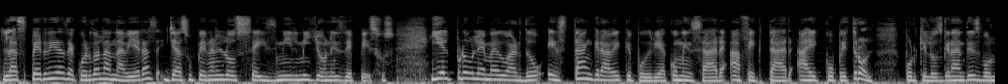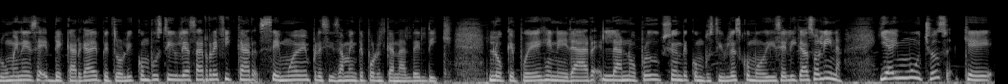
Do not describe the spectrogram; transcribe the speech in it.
Las pérdidas, de acuerdo a las navieras, ya superan los 6 mil millones de pesos. Y el problema, Eduardo, es tan grave que podría comenzar a afectar a Ecopetrol, porque los grandes volúmenes de carga de petróleo y combustibles a reficar se mueven precisamente por el canal del dique, lo que puede generar la no producción de combustibles como diésel y gasolina. Y hay muchos que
